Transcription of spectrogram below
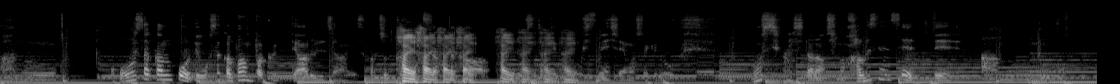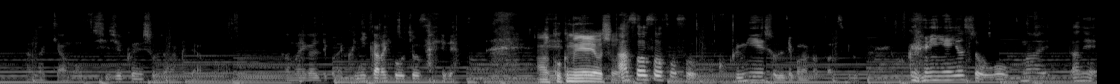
あの大阪の方で大阪万博ってあるじゃないですか。ちょっとはいはいはいはい。はいはいはいはい出演しちゃいましたけど、もしかしたらその羽生先生ってあのっけあの四十勲章じゃなくてあの名前が出てこない国から表彰されるやつ。あ、えー国民栄誉賞。あ、そうそうそうそう。国民栄誉賞出てこなかったんですけど、国民栄誉賞をこの間ね、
